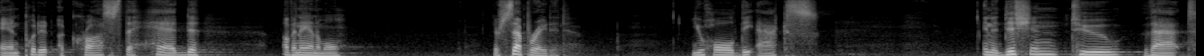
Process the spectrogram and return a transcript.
and put it across the head of an animal, they're separated. You hold the axe. In addition to that,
